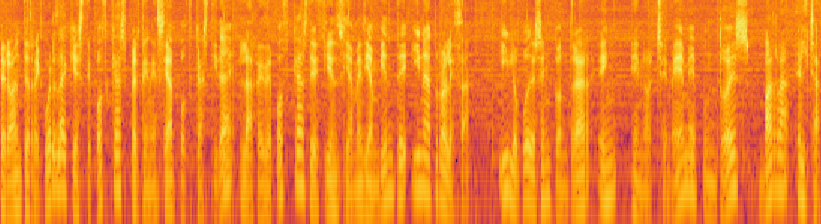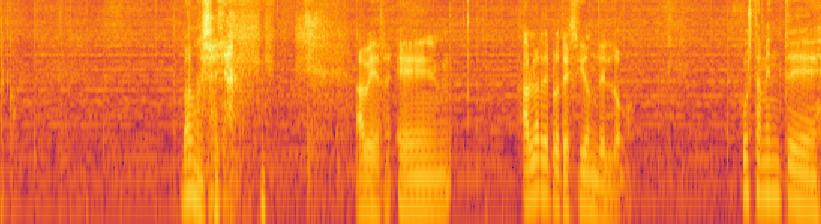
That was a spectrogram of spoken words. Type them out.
Pero antes recuerda que este podcast pertenece a Podcastidae, la red de podcast de ciencia, medio ambiente y naturaleza y lo puedes encontrar en enochmm.es barra el charco. Vamos allá. A ver, hablar de protección del lobo. Justamente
